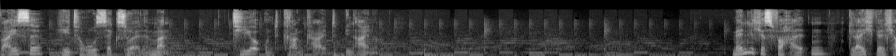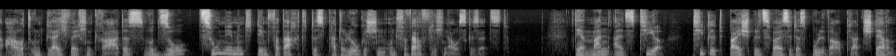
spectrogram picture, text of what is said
weiße heterosexuelle Mann. Tier und Krankheit in einem. Männliches Verhalten, gleich welcher Art und gleich welchen Grades, wird so zunehmend dem Verdacht des Pathologischen und Verwerflichen ausgesetzt. Der Mann als Tier titelt beispielsweise das Boulevardblatt Stern.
